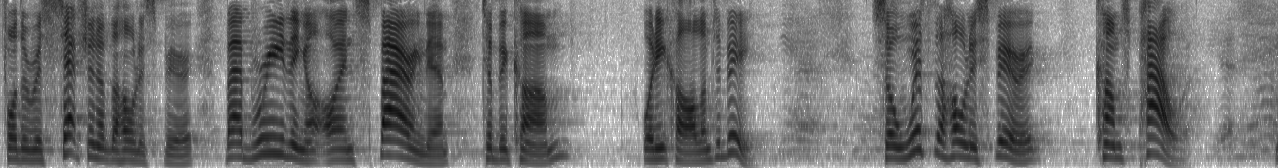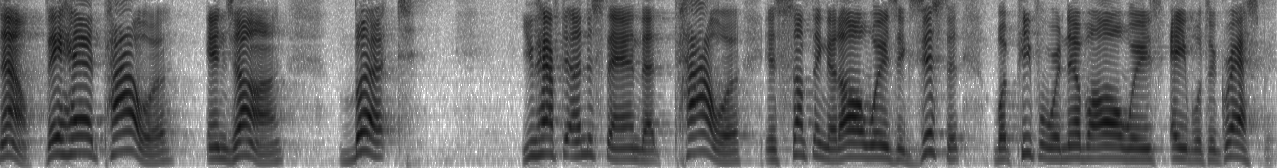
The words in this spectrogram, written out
for the reception of the Holy Spirit by breathing or inspiring them to become what he called them to be. So, with the Holy Spirit comes power. Now, they had power in John, but you have to understand that power is something that always existed, but people were never always able to grasp it.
